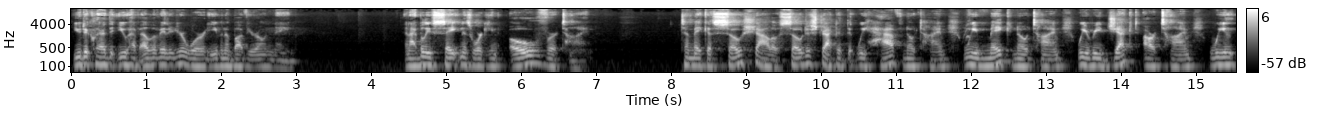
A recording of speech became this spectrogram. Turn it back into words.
You declared that you have elevated your word even above your own name. And I believe Satan is working overtime to make us so shallow, so distracted that we have no time, we make no time, we reject our time, we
